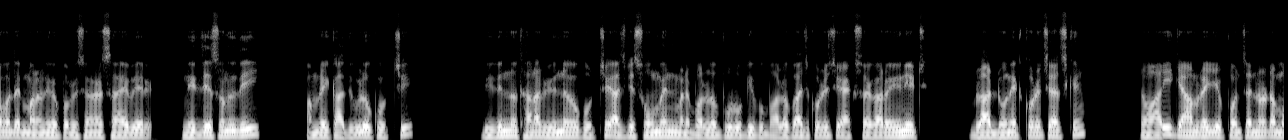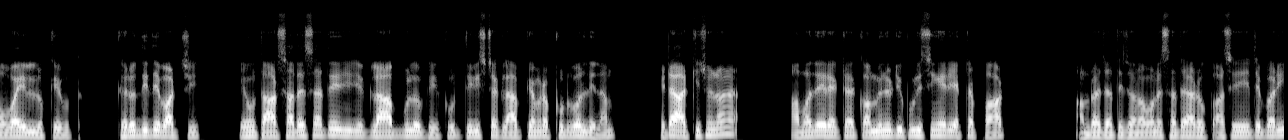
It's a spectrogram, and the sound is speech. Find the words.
আমাদের মাননীয় কমিশনার সাহেবের নির্দেশ অনুযায়ী আমরা এই কাজগুলো করছি। বিভিন্ন থানা বিভিন্নভাবে করছে। আজকে সৌমেন মানে বল্লভপুর, ওকে খুব ভালো কাজ করেছে। একশো এগারো ইউনিট ব্লাড ডোনেট করেছে আজকে। এবং আজকে আমরা এই পঞ্চান্নটা মোবাইল লোককে ফেরত দিতে পারছি এবং তার সাথে সাথে যে ক্লাবগুলোকে তিরিশটা ক্লাবকে আমরা ফুটবল দিলাম। এটা আর কিছু না, আমাদের একটা কমিউনিটি পুলিশিংয়েরই একটা পার্ট। আমরা যাতে জনগণের সাথে আরও পাশে যেতে পারি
